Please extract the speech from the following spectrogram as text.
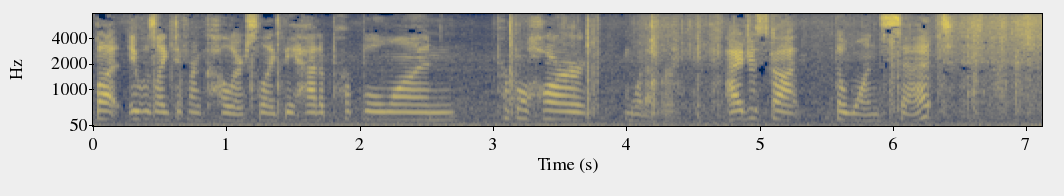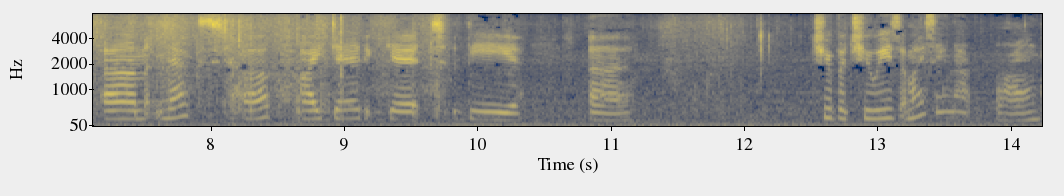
but it was like different colors. So like they had a purple one, purple heart, whatever. I just got the one set. Um, next up, I did get the uh, Chupa Chewies. Am I saying that wrong?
